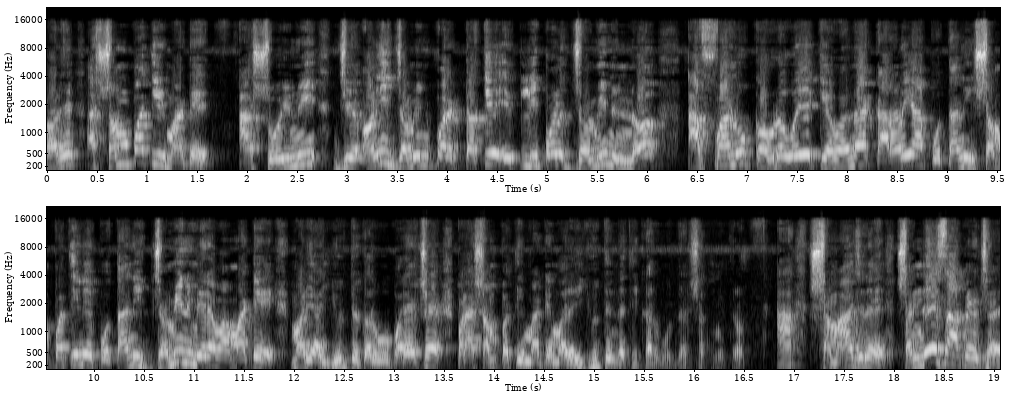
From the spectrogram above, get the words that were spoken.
મારે આ સંપત્તિ માટે આ સોયની જે અણી જમીન પર ટકે એટલી પણ જમીન ન આપવાનું કૌરવોએ કહેવાના કારણે આ પોતાની સંપત્તિને પોતાની જમીન મેળવવા માટે મારે આ યુદ્ધ કરવું પડે છે. પણ આ સંપત્તિ માટે મારે યુદ્ધ નથી કરવું, દર્શક મિત્રો. આ સમાજને સંદેશ આપે છે.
